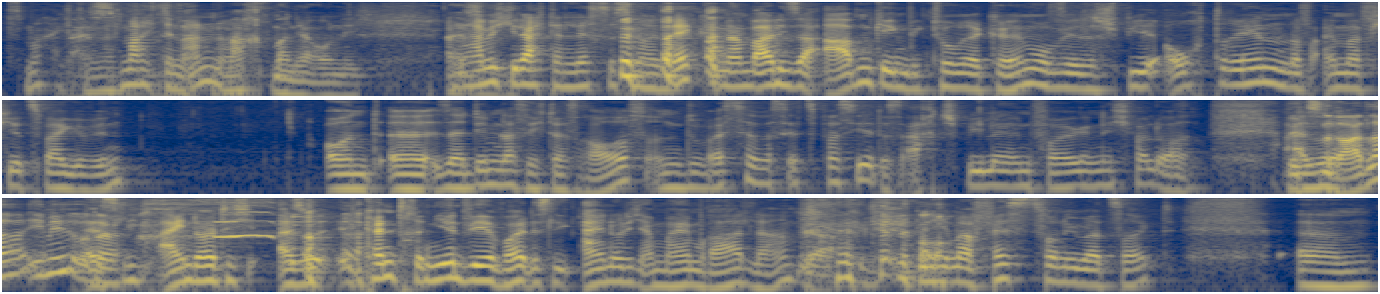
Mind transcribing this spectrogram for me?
was mache ich denn? Was mache ich denn anders? Macht man ja auch nicht. Also dann habe ich gedacht, dann lässt es mal weg. und dann war dieser Abend gegen Viktoria Köln, wo wir das Spiel auch drehen und auf einmal 4-2 gewinnen. Und äh, seitdem lasse ich das raus und du weißt ja, was jetzt passiert ist. Acht Spiele in Folge nicht verloren. Willst also, Radler, Emil? Oder? Es liegt eindeutig, also ihr könnt trainieren, wie ihr wollt, es liegt eindeutig an meinem Radler. Ja, genau. Bin ich immer fest von überzeugt. Ähm,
